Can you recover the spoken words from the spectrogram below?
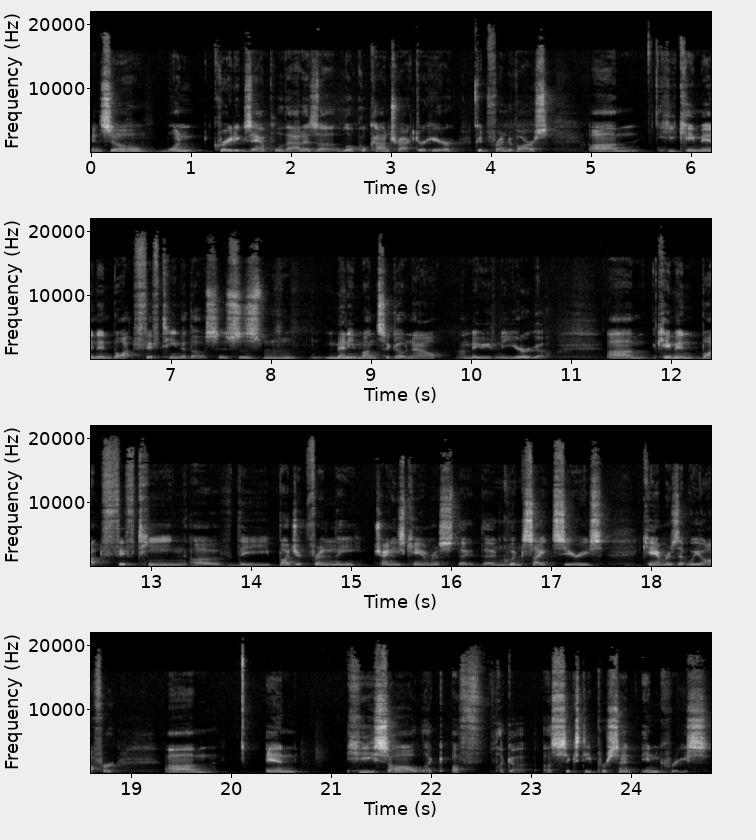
And so, one great example of that is a local contractor here, good friend of ours. Um, he came in and bought 15 of those. This is m- many months ago now, uh, maybe even a year ago um, came in bought 15 of the budget friendly chinese cameras the, the quick sight series cameras that we offer um, and he saw like a like a, a 60% increase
